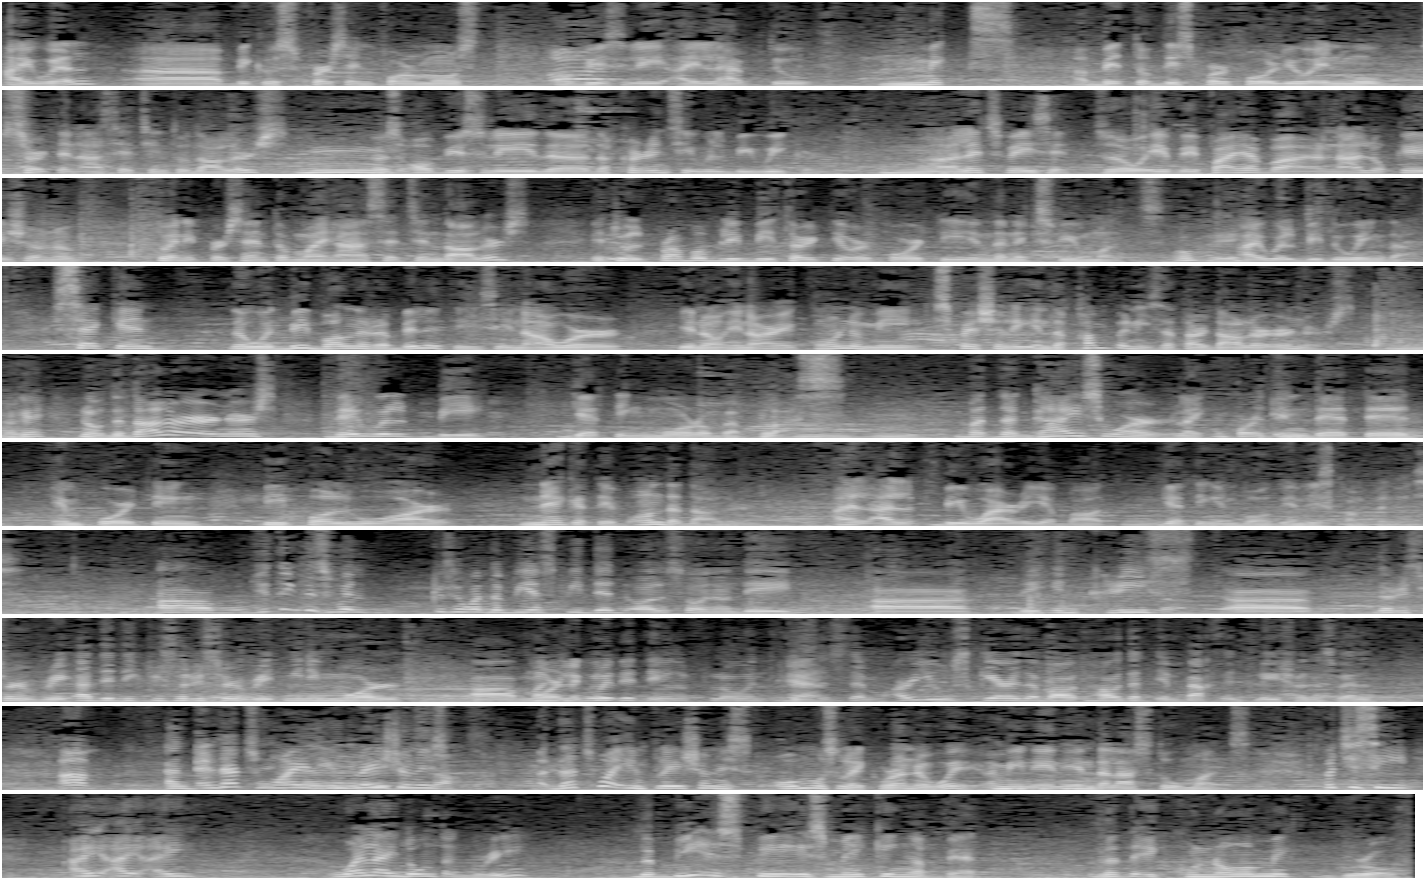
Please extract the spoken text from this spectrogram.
I will, uh, because first and foremost, obviously, I'll have to mix a bit of this portfolio and move certain assets into dollars because obviously the, the currency will be weaker. Uh, let's face it. So if, if I have a- an allocation of 20% of my assets in dollars, it will probably be 30 or 40 in the next few months. Okay. I will be doing that. Second, there would be vulnerabilities in our, you know, in our economy, especially in the companies that are dollar earners. Mm. Okay? No, the dollar earners, they will be getting more of a plus. Mm, mm. But the guys who are like Importing. indebted, importing, people who are negative on the dollar, I'll, I'll be wary about getting involved in these companies. Uh, do you think this will because what the BSP did also no they uh, they increased uh, the reserve rate uh, they decreased the reserve rate meaning more uh, More liquidity. will, flow into Yeah. the system are you scared about how that impacts inflation as well Um, And- and, that's why and- inflation is that's why inflation is almost like run away. I mean, in, in the last two months. But you see, I, I, I while I don't agree, the BSP is making a bet that the economic growth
